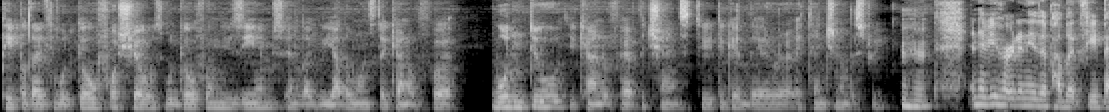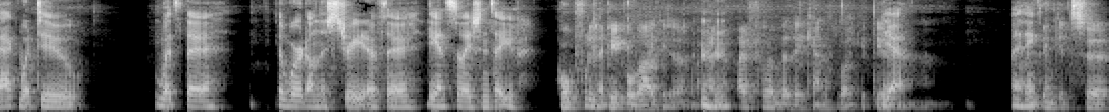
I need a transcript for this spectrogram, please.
People that would go for shows, would go for museums, and like the other ones that kind of uh, wouldn't do, you kind of have the chance to, to get their uh, attention on the street. And have you heard any of the public feedback? What do what's the the word on the street of the the installations that you've Hopefully, But- people like it. Mhm. I, I've heard that they kind of like it. Yeah. I I think think it's uh,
